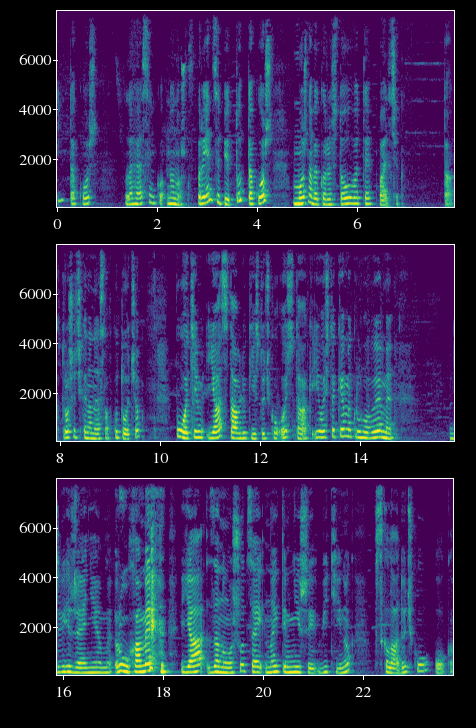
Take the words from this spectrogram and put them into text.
І також легесенько наношу. В принципі, тут також можна використовувати пальчик. Так, трошечки нанесла в куточок. Потім я ставлю кісточку ось так. І ось такими круговими движеннями, рухами я заношу цей найтемніший відтінок в складочку ока.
